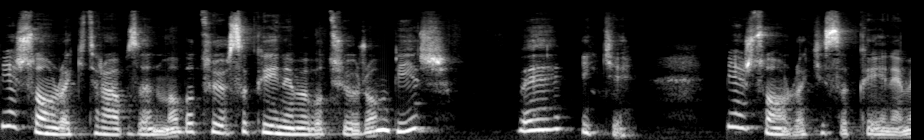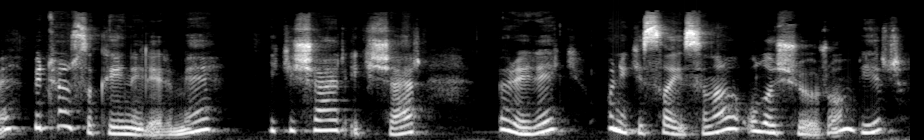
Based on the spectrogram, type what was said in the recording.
Bir sonraki trabzanıma batıyor, sık iğneme batıyorum. Bir ve iki. Bir sonraki sık iğnemi, bütün sık iğnelerimi ikişer ikişer örerek 12 sayısına ulaşıyorum. Bir,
